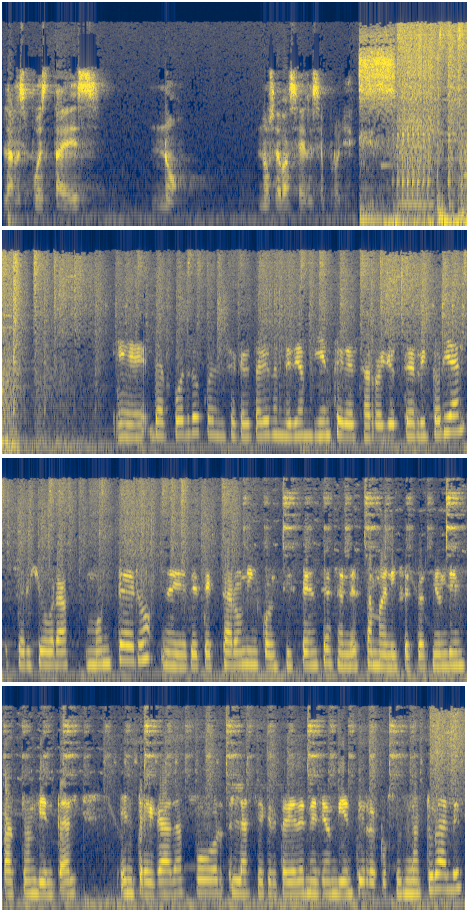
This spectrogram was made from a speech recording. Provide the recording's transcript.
la respuesta es no, no se va a hacer ese proyecto. Eh, de acuerdo con el secretario de Medio Ambiente y Desarrollo Territorial, Sergio Graf Montero, eh, detectaron inconsistencias en esta manifestación de impacto ambiental entregada por la Secretaría de Medio Ambiente y Recursos Naturales,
